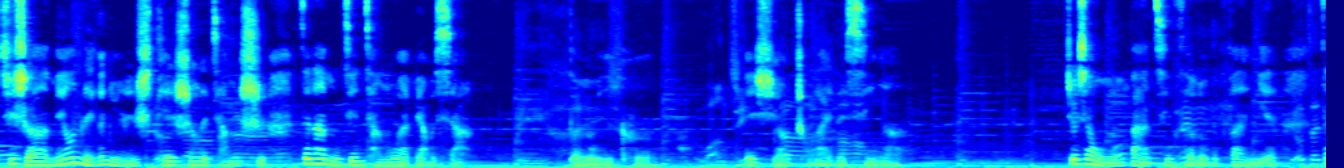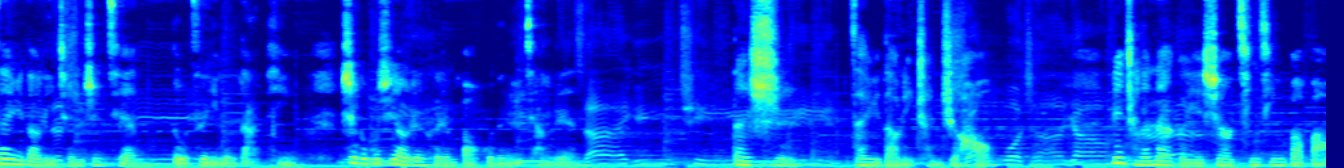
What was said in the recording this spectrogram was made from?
其实啊，没有哪个女人是天生的强势，在她们坚强的外表下，都有一颗也需要宠爱的心啊。就像我们霸气侧漏的范爷，在遇到李晨之前，独自一路打拼，是个不需要任何人保护的女强人。但是。在遇到李晨之后，变成了那个也需要亲亲抱抱、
